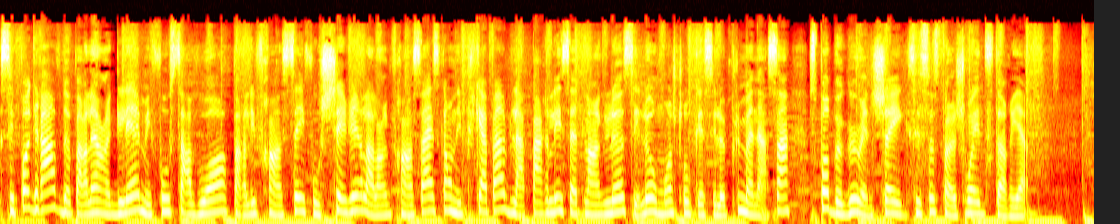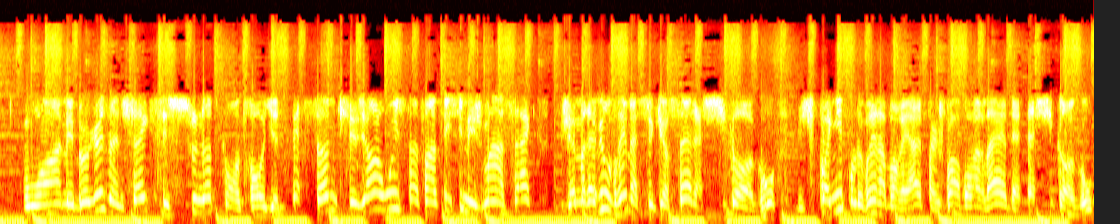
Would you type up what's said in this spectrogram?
C'est pas grave de parler anglais, mais il faut savoir parler français. Il faut chérir la langue française. Quand on n'est plus capable de la parler, cette langue-là, c'est là où moi je trouve que c'est le plus menaçant. C'est pas burger and shake. C'est ça, c'est un choix éditorial. Ouais, mais Burgers and Shake, c'est sous notre contrôle. Il y a une personne qui s'est dit, ah oui, c'est en français ici, mais je m'en sac. J'aimerais bien ouvrir ma succursale à Chicago, mais je suis pogné pour l'ouvrir à Montréal, fait que je vais avoir l'air d'être à Chicago.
